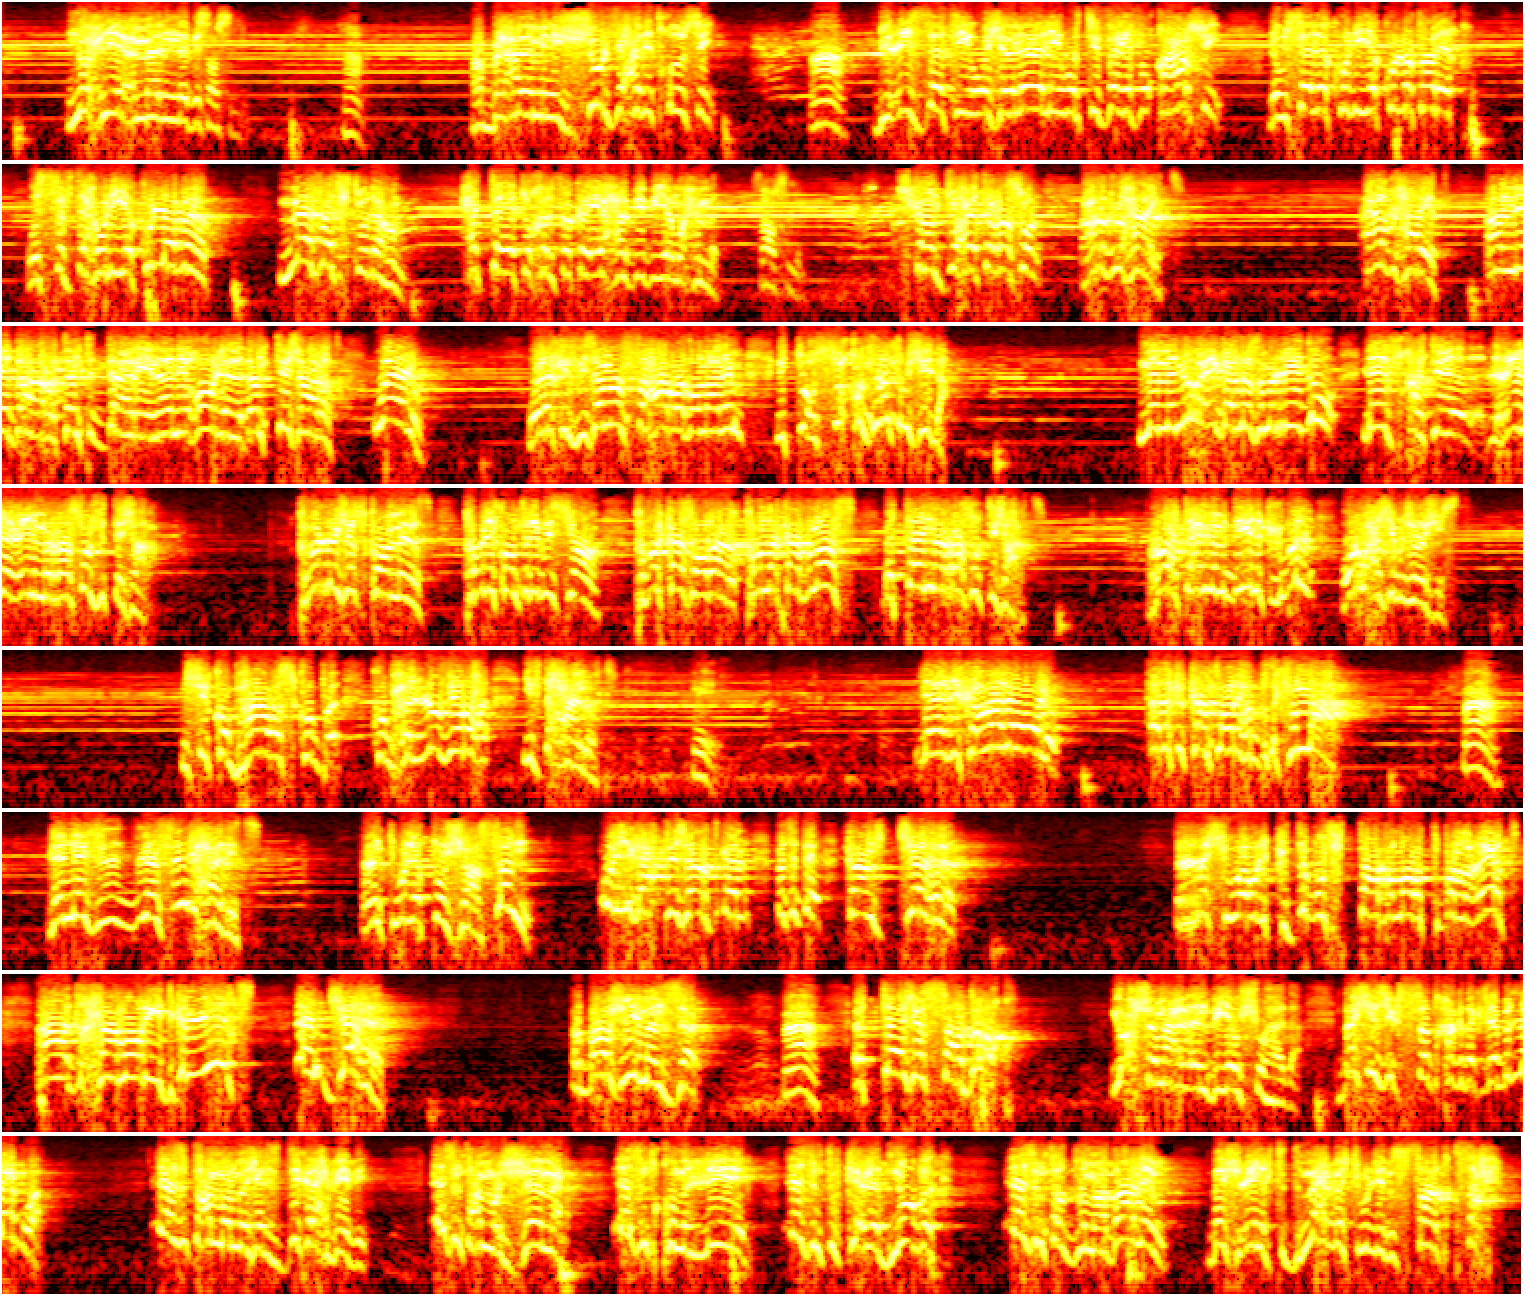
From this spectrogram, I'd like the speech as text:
نحيي أعمال النبي صلى الله عليه وسلم. ها. رب العالمين الجول في حديث قدسي ها. بعزتي وجلالي وارتفاعي فوق عرشي. لو سلكوا لي كل طريق واستفتحوا لي كل باب ما فتحت لهم. حتى يتخلفك يا حبيبي يا محمد صلى الله عليه وسلم. اش كانت جحية الرسول؟ عرض الحائط. عرض الحائط. اللي دارت أنت الدارين أني غولاد أنت تجارت والو. ولكن في زمن الصحابة ظلالهم يتوسقوا في تمشي ده ممنوع قال لازم نريدو لا يفقه العلم علم الرسول في التجارة. قبل registre commerce قبل contributions قبل كاسورال قبل كافلوس بالتالي الرسول تجارت روح تعلم دينك قبل وروح جيب ال registre مشي كوب هاوس كوب كوب حلوف يروح يفتح حانوت إيه. لا ذكر الله لا والو. هذاك ال comptoir يهبطك في النار. ها لأن نسيت الحديث. أنت ولا تجار سن قاعد تجارتك كان كان تجاهل. الرشوة والكذب وتحطها بالله وتبلغيت هاد الخاموري تقليت انت جاهل ربا وش لي منزر ها؟ التاجر الصادق. يحشى مع الأنبياء والشهداء. باش يجيك الصدق هكذاك غير باللعبوه لازم تعمر مجالس الذكر حبيبي. لازم تعمر الجامع. لازم تقوم الليل. لازم تبكي على ذنوبك. لازم ترد المظالم. باش عينك تدمع باش تولي بالصادق صح.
